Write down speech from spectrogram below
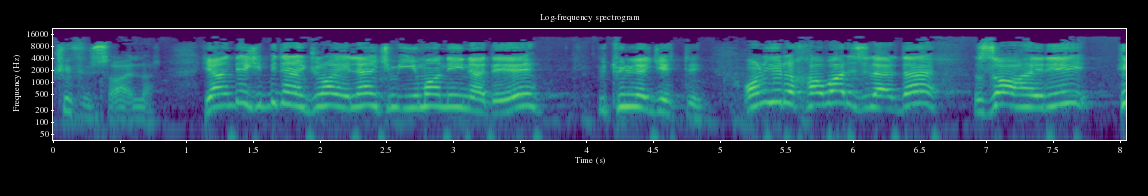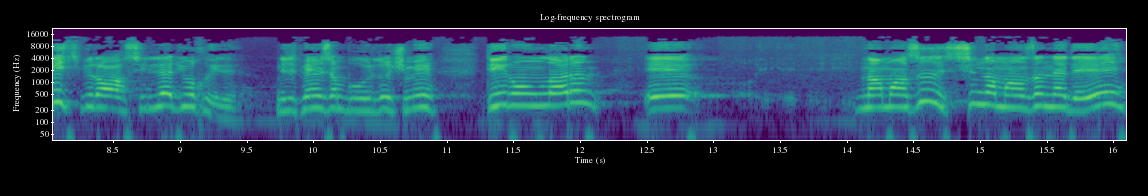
Küfür sayırlar. Yəni deyir ki, bir dənə günah eləyən kimi iman neynədir? Bütünlə getdi. Ona görə xavariclərdə zahiri heç bir asillər yox idi. Necə Peyyəmsən buyurduğu kimi, deyir onların e, namazı sizin namazdan nədir?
